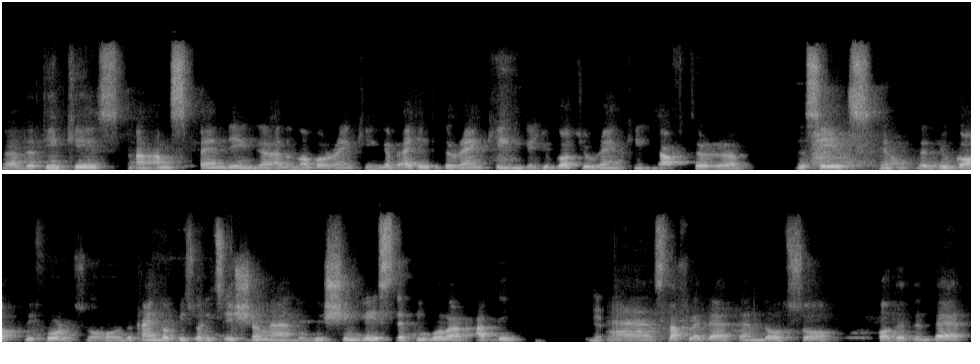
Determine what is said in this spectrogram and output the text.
Uh, the thing is, uh, I'm spending, uh, I don't know about ranking, but I think the ranking, you got your ranking after uh, the sales, you know, that you got before. So the kind of visualization and the wishing list that people are adding yeah. and stuff like that. And also other than that,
